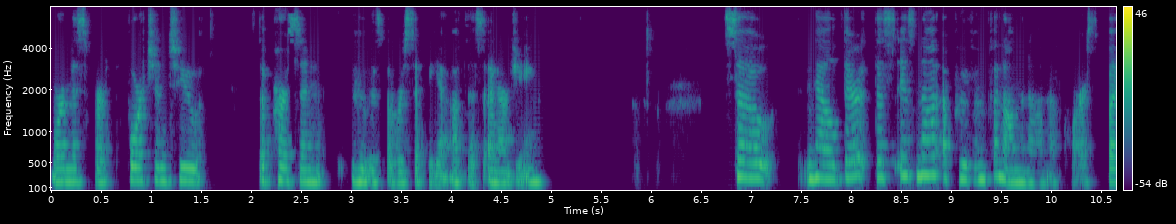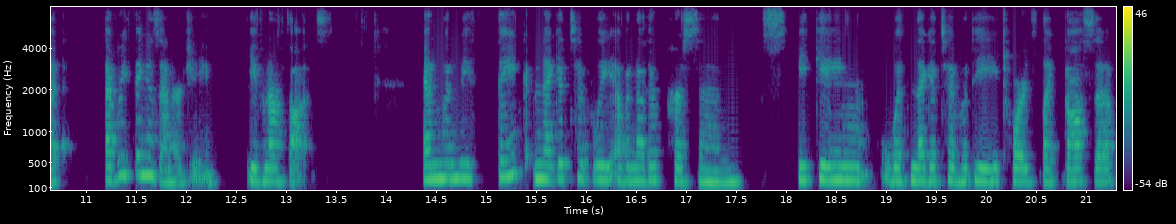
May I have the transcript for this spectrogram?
or misfortune to the person who is the recipient of this energy. So now there this is not a proven phenomenon, of course, but everything is energy, even our thoughts. And when we think negatively of another person, speaking with negativity towards like gossip,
